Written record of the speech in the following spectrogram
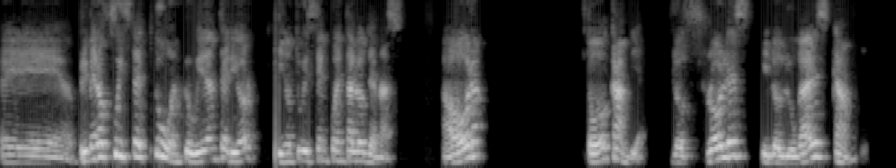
eh, primero fuiste tú en tu vida anterior y no tuviste en cuenta a los demás. Ahora, todo cambia. Los roles y los lugares cambian.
